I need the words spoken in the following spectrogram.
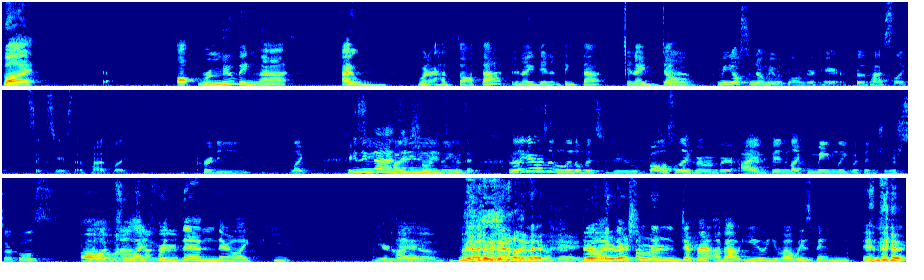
but uh, removing that, I wouldn't have thought that, and I didn't think that, and I don't. Yeah. I mean, you also know me with longer hair. For the past like six years, I've had like pretty like. You Pixie think that has anything to do things. with it? I feel like it has a little bit to do, but also like remember, I've been like mainly within Jewish circles. Oh, like, when I so was like for them, they're like, "You- you're Kind gay. of. They're like, "You're gay. They're like, there's short." something different about you. You've always been in the,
